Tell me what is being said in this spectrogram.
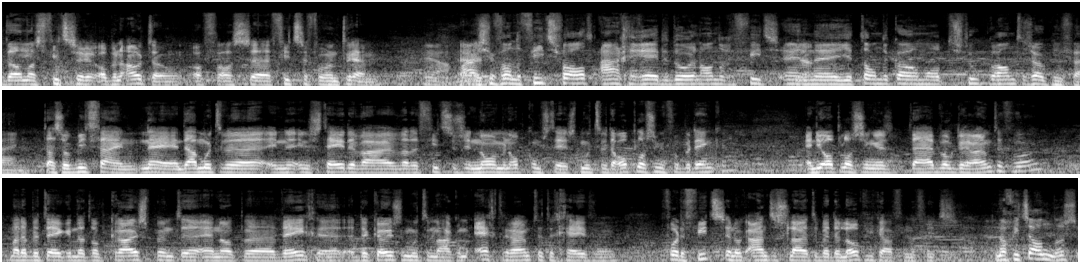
dan als fietser op een auto of als uh, fietser voor een tram. Ja, maar als je van de fiets valt, aangereden door een andere fiets en ja. je tanden komen op de stoeprand, is ook niet fijn. Dat is ook niet fijn. Nee, en daar moeten we in, in steden waar, waar de fiets dus enorm in opkomst is, moeten we de oplossingen voor bedenken. En die oplossingen, daar hebben we ook de ruimte voor. Maar dat betekent dat we op kruispunten en op uh, wegen de keuze moeten maken om echt ruimte te geven voor de fiets. En ook aan te sluiten bij de logica van de fiets. Nog iets anders.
